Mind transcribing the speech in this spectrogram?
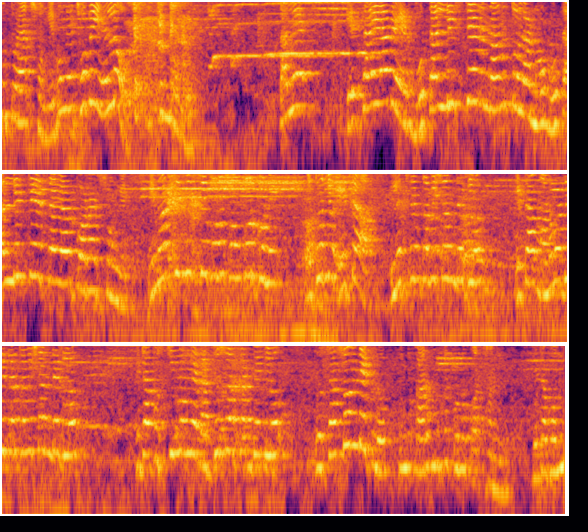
দুটো একসঙ্গে। এবং এই ছবি এলো তাহলে এসআইআর এর ভোটার লিস্টের নাম তোলানো, ভোটার লিস্টে এসআইআর করার সঙ্গে এনআরসি নিশ্চয়ই কোনো সম্পর্ক নেই। অথচ এটা ইলেকশন কমিশন দেখল, এটা মানবাধিকার কমিশন দেখল, এটা পশ্চিমবঙ্গের রাজ্য সরকার দেখল, প্রশাসন দেখল, কিন্তু কারোর মুখে কোনো কথা নেই। যেটা বন্ধ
